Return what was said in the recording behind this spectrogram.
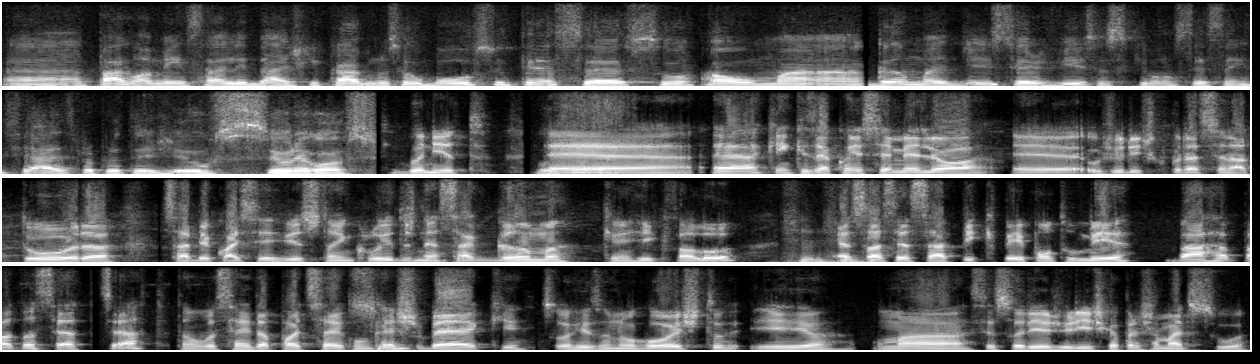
uh, paga uma mensalidade que cabe no seu bolso e tem acesso a uma gama de serviços que vão ser essenciais para proteger os seu negócio. Que bonito. É, é, quem quiser conhecer melhor é, o jurídico por assinatura, saber quais serviços estão incluídos nessa gama que o Henrique falou, é só acessar picpay.me barra padoceta, certo? Então você ainda pode sair com Sim. cashback, sorriso no rosto e uma assessoria jurídica para chamar de sua.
